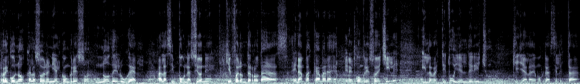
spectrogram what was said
reconozca la soberanía del Congreso, no dé lugar a las impugnaciones que fueron derrotadas en ambas cámaras en el Congreso de Chile y le restituya el derecho que ya la democracia le está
